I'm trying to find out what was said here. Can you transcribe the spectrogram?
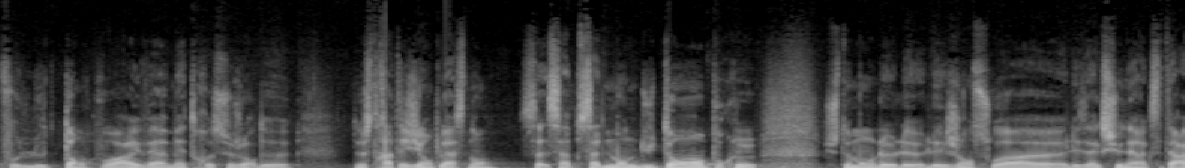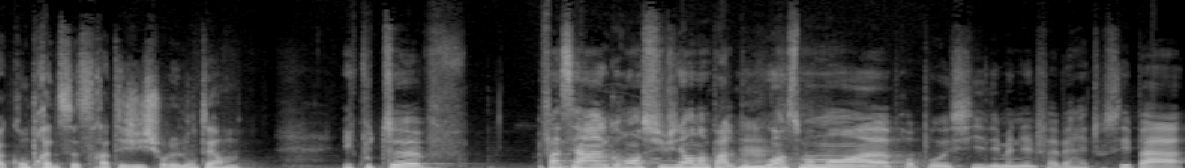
faut le temps pour arriver à mettre ce genre de, de stratégie en place, non? Ça, ça- ça demande du temps pour que, justement, le- le- les gens soient. euh, les actionnaires, etc., comprennent cette stratégie sur le long terme Écoute, euh, enfin c'est un grand sujet, on en parle beaucoup Mm. en ce moment à propos aussi d'Emmanuel Faber et tout. C'est pas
